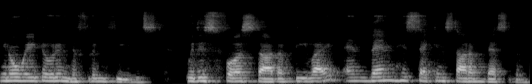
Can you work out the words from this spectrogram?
innovator in different fields with his first startup, T-Vibe, and then his second startup, Decibel.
